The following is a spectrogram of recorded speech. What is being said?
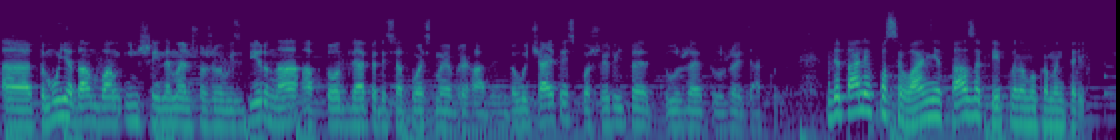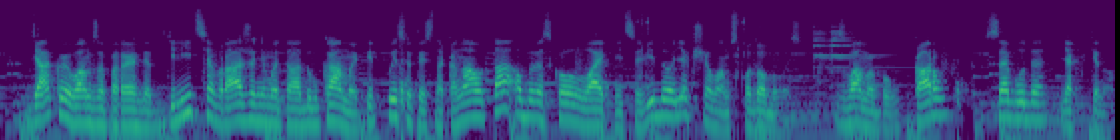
Е, тому я дам вам інший не менш важливий збір на авто для 58-ї бригади. Долучайтесь, поширюйте. Дуже дуже дякую. Деталі в посиланні та закріпленому коментарі. Дякую вам за перегляд. Діліться враженнями та думками, підписуйтесь на канал та обов'язково лайкніть це відео, якщо вам сподобалось. З вами був Карл. Все буде як в кіно.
